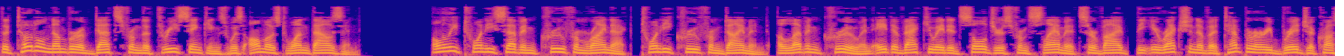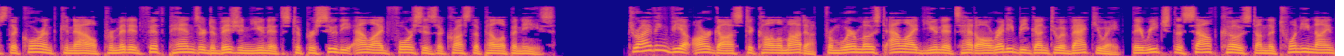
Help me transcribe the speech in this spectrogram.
The total number of deaths from the three sinkings was almost 1,000. Only 27 crew from Wryneck, 20 crew from Diamond, 11 crew and 8 evacuated soldiers from Slamet survived. The erection of a temporary bridge across the Corinth Canal permitted 5th Panzer Division units to pursue the Allied forces across the Peloponnese. Driving via Argos to Kalamata, from where most Allied units had already begun to evacuate, they reached the south coast on 29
